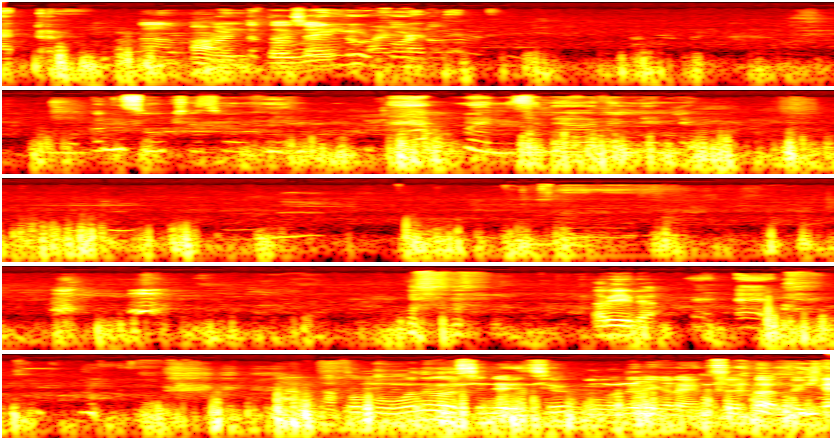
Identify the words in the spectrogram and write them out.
ആക്ടർ ആ നമുക്കൊന്ന് സൂക്ഷിച്ചു മനസ്സിലാവുന്നില്ലല്ലോ. അറിയില്ല. അപ്പൊ മൂന്ന് ക്വസ്റ്റ്യൻ ചോദിച്ചു. മൂന്ന് നിങ്ങൾ ആൻസർ പറഞ്ഞില്ല?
